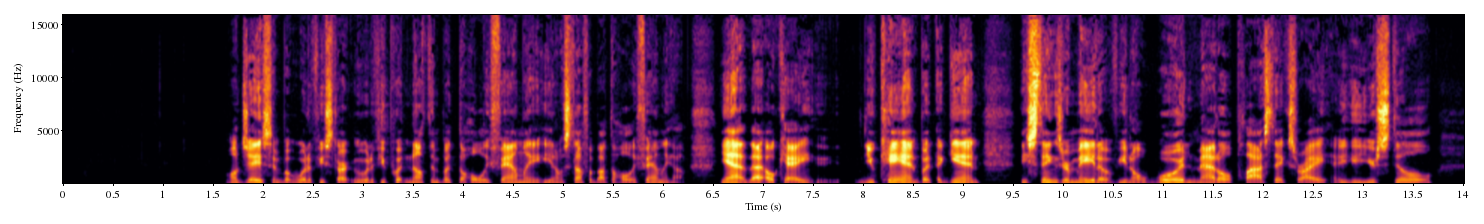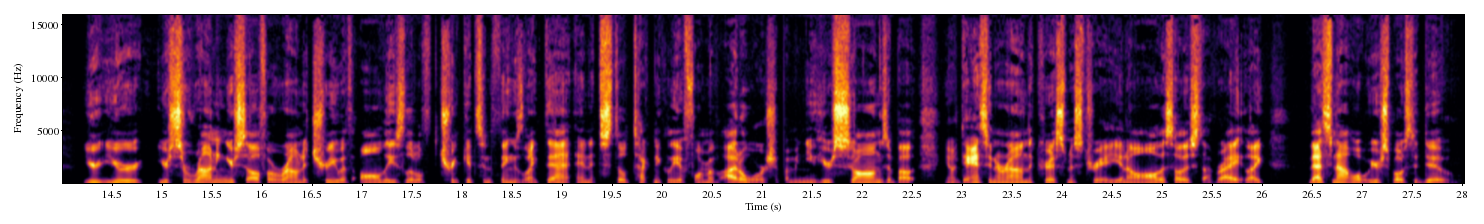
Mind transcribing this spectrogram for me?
well, Jason, but what if you start? What if you put nothing but the Holy Family, you know, stuff about the Holy Family up? Yeah, that okay, you can, but again, these things are made of you know wood, metal, plastics, right? You're still you're you're you're surrounding yourself around a tree with all these little trinkets and things like that, and it's still technically a form of idol worship. I mean, you hear songs about you know dancing around the Christmas tree, you know, all this other stuff, right? Like that's not what we are supposed to do.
